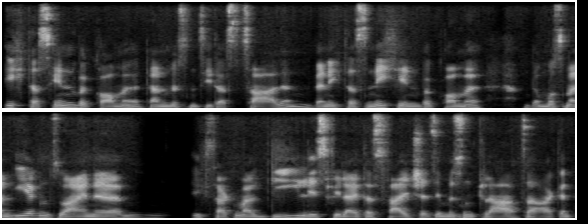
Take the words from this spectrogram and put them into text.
ich das hinbekomme, dann müssen Sie das zahlen. Wenn ich das nicht hinbekomme, da muss man irgend so eine, ich sag mal, Deal ist vielleicht das Falsche. Sie müssen klar sagen,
